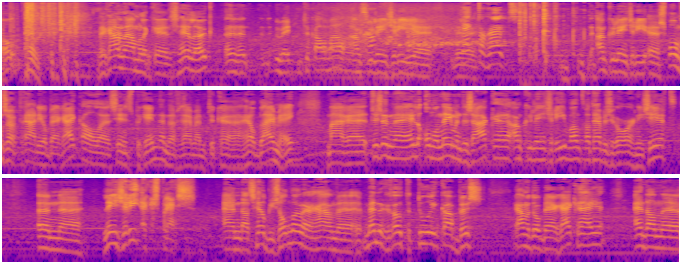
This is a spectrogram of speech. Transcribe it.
oh, we gaan namelijk, eh, dat is heel leuk. Eh, u weet natuurlijk allemaal, Ancu Lingerie, eh, Kijk toch uit. De Ancu Lingerie eh, sponsort Radio Bergijk al eh, sinds het begin. En daar zijn we natuurlijk eh, heel blij mee. Maar het is een hele ondernemende zaak, eh Ancu Lingerie. Want wat hebben ze georganiseerd? Een eh, Lingerie Express. En dat is heel bijzonder. Dan gaan we met een grote touringcarbus gaan we door Bergijk rijden. En dan eh,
